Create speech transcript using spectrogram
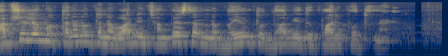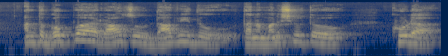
అబ్షలోము తనను తన వారిని చంపేస్తారన్న భయంతో దావీదు పారిపోతున్నాడు. అంత గొప్ప రాజు దావీదు తన మనుషులతో కూడా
